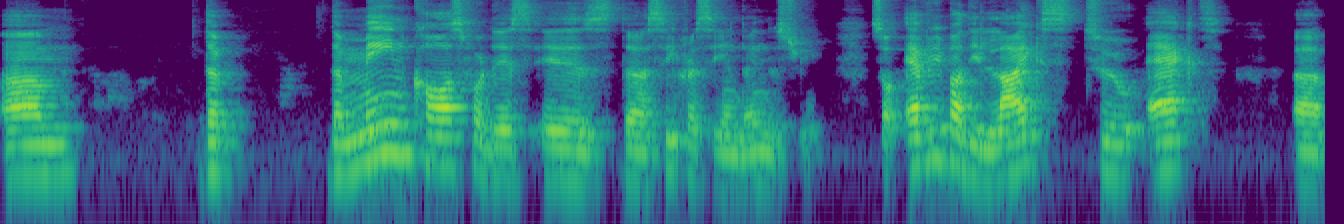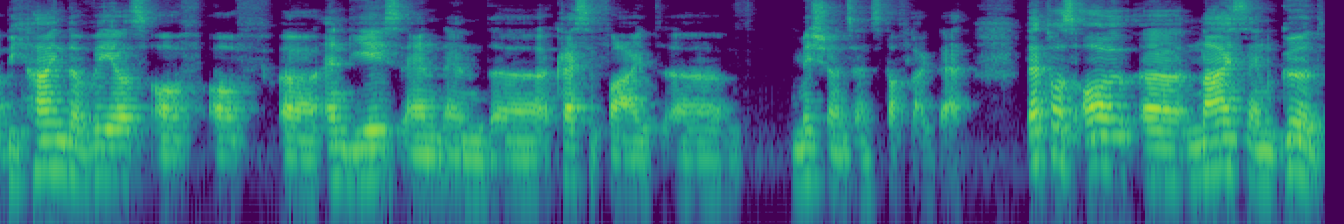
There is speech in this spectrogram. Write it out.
Um, the the main cause for this is the secrecy in the industry. So everybody likes to act uh, behind the veils of, of uh, NDAs and, and uh, classified um, missions and stuff like that. That was all uh, nice and good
